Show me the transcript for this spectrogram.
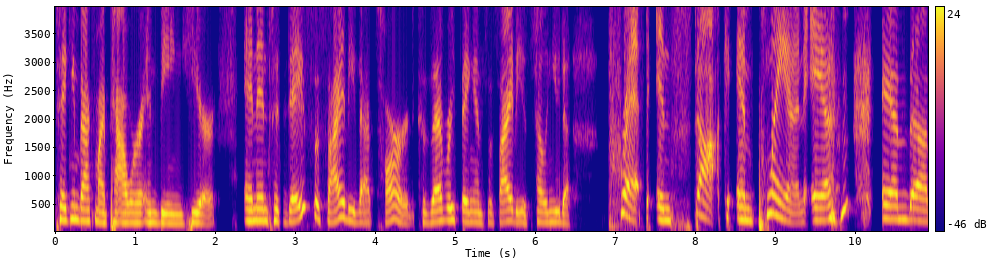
taking back my power and being here. And in today's society, that's hard because everything in society is telling you to prep and stock and plan and and uh,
